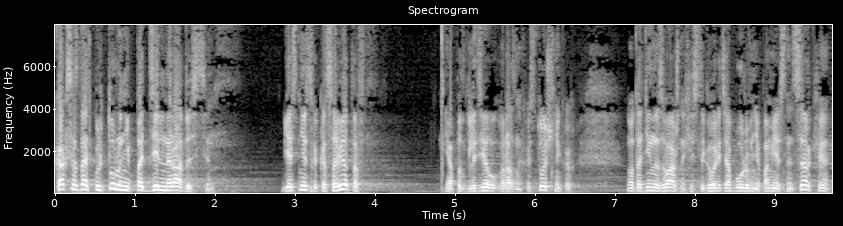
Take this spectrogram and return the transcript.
Как создать культуру неподдельной радости? Есть несколько советов, я подглядел в разных источниках. Но вот один из важных, если говорить об уровне поместной церкви,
